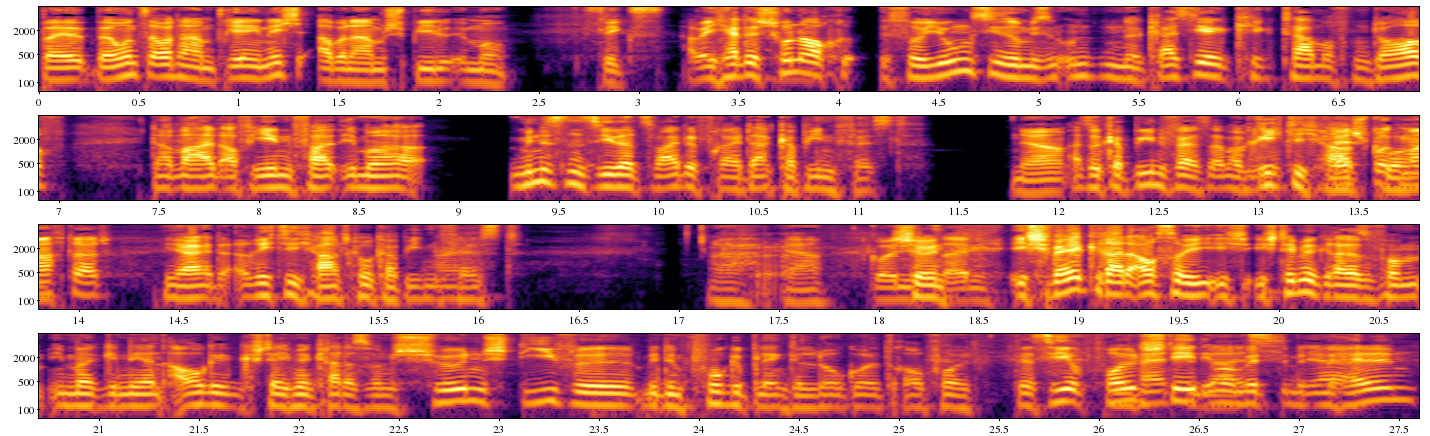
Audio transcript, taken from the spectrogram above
bei, bei uns auch nach dem Training nicht, aber nach dem Spiel immer fix. Aber ich hatte schon auch so Jungs, die so ein bisschen unten in der Kreisliga gekickt haben auf dem Dorf. Da war halt auf jeden Fall immer mindestens jeder zweite Freitag Kabinenfest. Ja. Also Kabinenfest, aber richtig Flashback hardcore. gemacht hat. Ja, richtig hardcore Kabinenfest. Ach, ja, goldene Schön. Zeiten. Ich schwelg gerade auch so, ich, ich stelle mir gerade so vom imaginären Auge, stelle ich mir gerade so einen schönen Stiefel mit dem Vogelblänkel-Logo drauf holt. Das hier voll steht, immer mit, mit ja. dem hellen.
